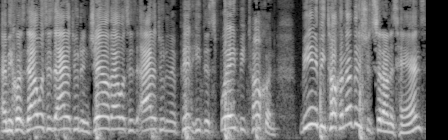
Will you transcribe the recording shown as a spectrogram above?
And because that was his attitude in jail, that was his attitude in the pit, he displayed bitachon. Being a bitachon, not that he should sit on his hands.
